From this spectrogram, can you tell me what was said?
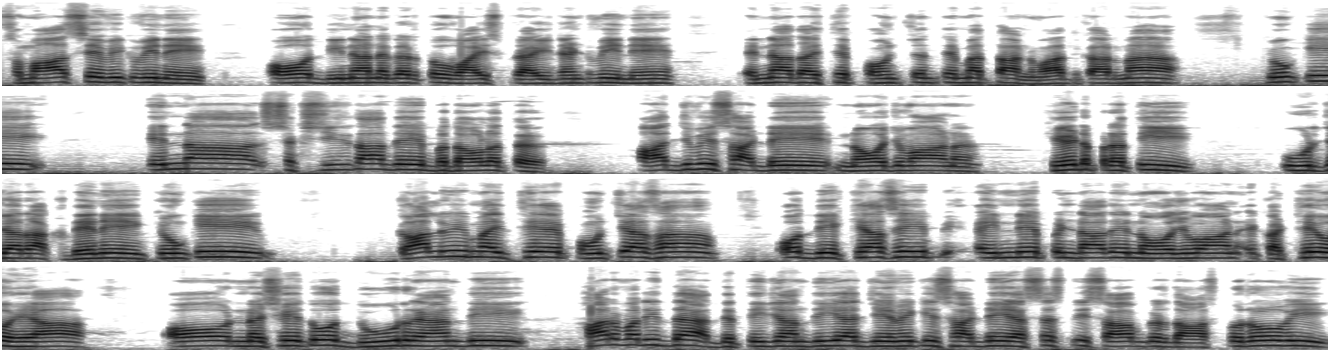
ਸਮਾਜ ਸੇਵਕ ਵੀ ਨੇ ਔਰ ਦੀਨਾਨਗਰ ਤੋਂ ਵਾਈਸ ਪ੍ਰੈਜ਼ੀਡੈਂਟ ਵੀ ਨੇ, ਇਹਨਾਂ ਦਾ ਇੱਥੇ ਪਹੁੰਚਣ ਤੇ ਮੈਂ ਧੰਨਵਾਦ ਕਰਨਾ ਕਿਉਂਕਿ ਇਹਨਾਂ ਸ਼ਖਸੀਅਤਾਂ ਦੇ ਬਦੌਲਤ ਅੱਜ ਵੀ ਸਾਡੇ ਨੌਜਵਾਨ ਖੇਡ ਪ੍ਰਤੀ ਊਰਜਾ ਰੱਖਦੇ ਨੇ, ਕਿਉਂਕਿ ਕੱਲ ਵੀ ਮੈਂ ਇੱਥੇ ਪਹੁੰਚਿਆ ਸਾਂ, ਉਹ ਦੇਖਿਆ ਸੀ ਵੀ ਇੰਨੇ ਪਿੰਡਾਂ ਦੇ ਨੌਜਵਾਨ ਇਕੱਠੇ ਹੋਇਆ ਔਰ ਨਸ਼ੇ ਤੋਂ ਦੂਰ ਰਹਿਣ ਦੀ ਹਰ ਵਾਰੀ ਹਦਾਇਤ ਦਿੱਤੀ ਜਾਂਦੀ ਆ, ਜਿਵੇਂ ਕਿ ਸਾਡੇ ਐਸਐਸਪੀ ਸਾਹਿਬ ਗੁਰਦਾਸਪੁਰੋਂ ਵੀ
